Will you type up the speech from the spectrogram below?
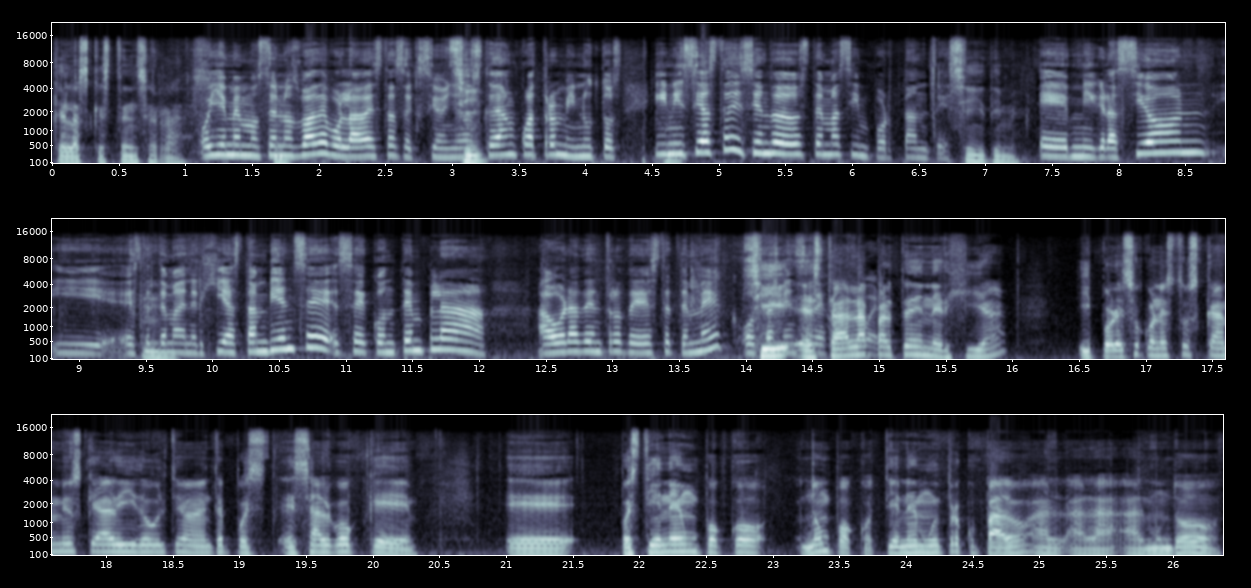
que las que estén cerradas. Oye, Memo, se nos va de volada esta sección, ya nos quedan cuatro minutos. Iniciaste diciendo de dos temas importantes. Sí, dime. Eh, migración y este tema de energías. ¿También se, se contempla ahora dentro de este TEMEC? ¿o sí, está la parte de energía y por eso con estos cambios que ha habido últimamente, pues es algo que eh, pues tiene un poco, no un poco, tiene muy preocupado al, al mundo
